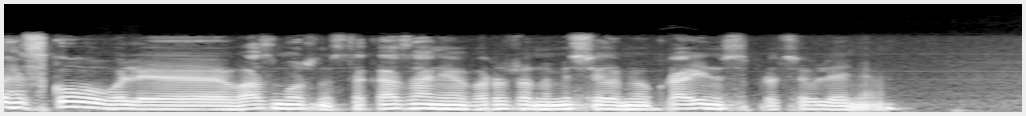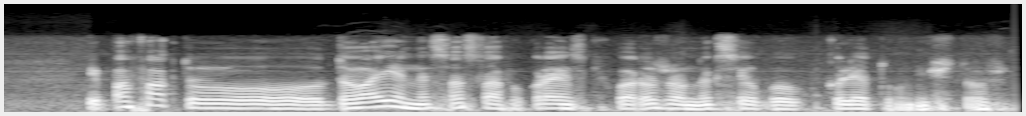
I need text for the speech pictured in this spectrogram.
э, сковывали возможность оказания вооруженными силами Украины сопротивления. И по факту довоенный состав украинских вооруженных сил был к лету уничтожен.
